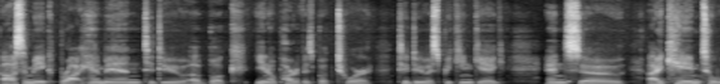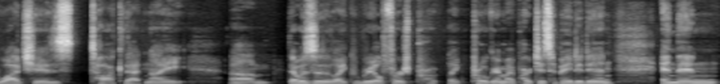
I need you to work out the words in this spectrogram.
Inc. brought him in to do a book, you know, part of his book tour to do a speaking gig. And so I came to watch his talk that night. Um, that was the like real first pro- like program I participated in, and then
